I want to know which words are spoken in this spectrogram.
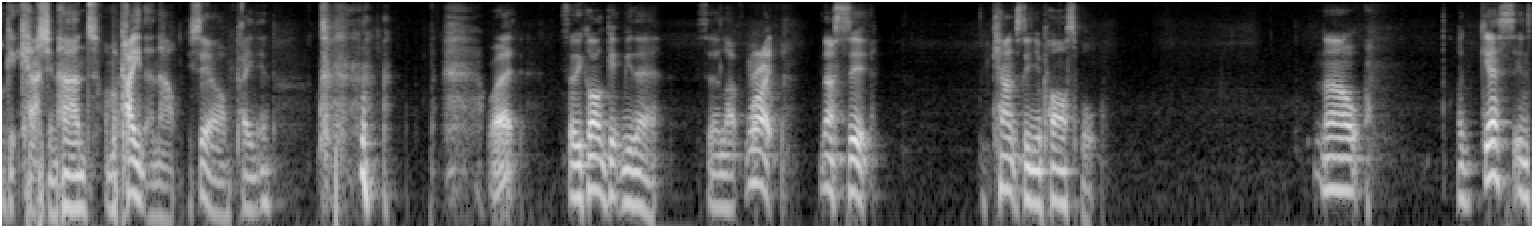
I'll get cash in hand. I'm a painter now. You see how I'm painting? right? So they can't get me there. So they're like, right, that's it. Cancelling your passport. Now, I guess in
